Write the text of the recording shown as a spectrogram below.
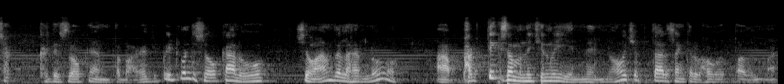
చక్కటి శ్లోకం ఎంత బాగా చెప్పి ఇటువంటి శ్లోకాలు శివానంద లహరిలో ఆ భక్తికి సంబంధించినవి ఎన్నెన్నో చెప్తారు శంకర భగవత్పాదులు అన్నమాట.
